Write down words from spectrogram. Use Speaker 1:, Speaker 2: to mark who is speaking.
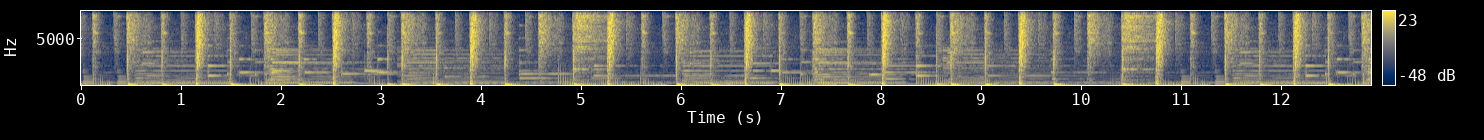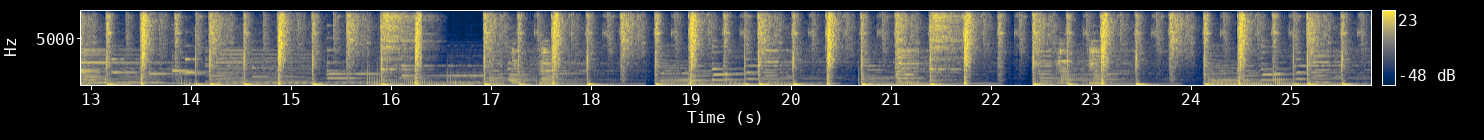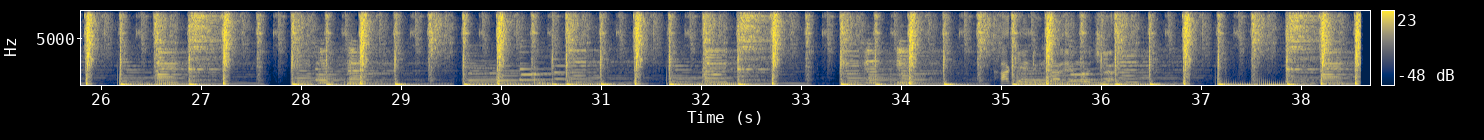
Speaker 1: Thank I can't do nothing with you.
